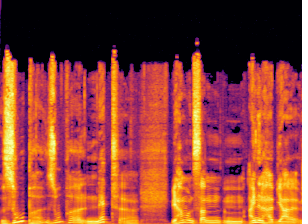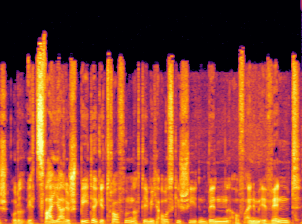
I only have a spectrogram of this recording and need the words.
Super, super nett. Äh, wir haben uns dann ähm, eineinhalb Jahre oder zwei Jahre später getroffen, nachdem ich ausgeschieden bin, auf einem Event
